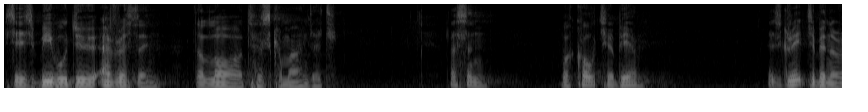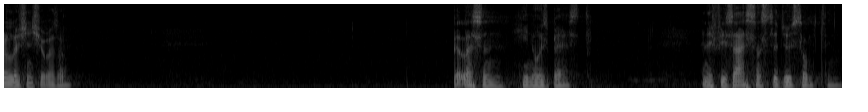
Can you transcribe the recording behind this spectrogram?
He says, we will do everything the Lord has commanded. Listen, we're called to obey him. It's great to be in a relationship with him. But listen, He knows best. And if He's asked us to do something,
